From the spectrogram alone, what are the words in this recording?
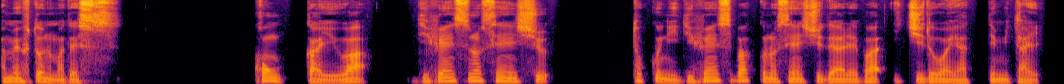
アメフト沼です。今回はディフェンスの選手、特にディフェンスバックの選手であれば一度はやってみたい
